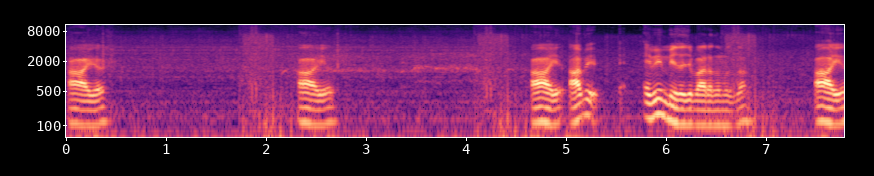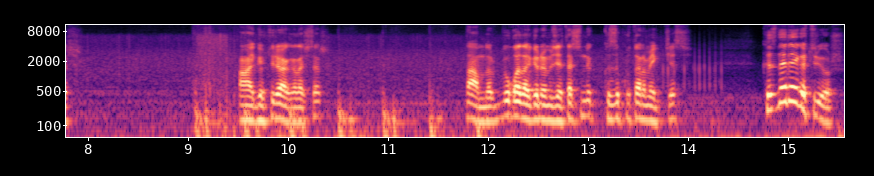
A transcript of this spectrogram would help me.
Hayır. Hayır. Hayır. Abi emin miyiz acaba aradığımızdan? Hayır. Aha götürüyor arkadaşlar. Tamamdır. Bu kadar görmemiz yeter. Şimdi kızı kurtarmaya gideceğiz. Kız nereye götürüyor?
